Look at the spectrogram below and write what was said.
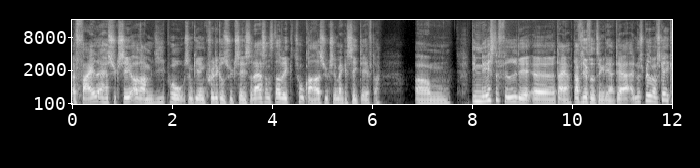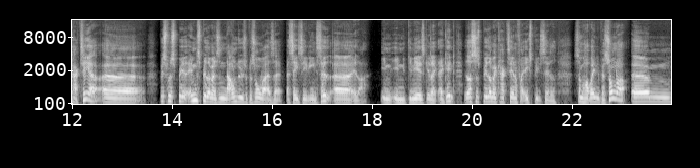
at fejle at have succes og ramme lige på, som giver en critical succes. Så der er sådan stadigvæk to grader af succes, man kan sigte efter. Um, det næste fede i det, øh, der er, der er flere fede ting i det her, det er, at nu spiller man forskellige karakterer. Øh, hvis man spiller, enten spiller man sådan navnløse personer, altså basalt set en selv, øh, eller en, en generisk eller agent, eller også så spiller man karaktererne fra XP-sættet, som hopper ind i personer, øh,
